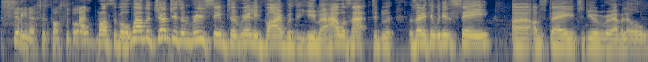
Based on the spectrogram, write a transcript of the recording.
silliness as possible. as possible. Well, the judges and Rue seemed to really vibe with the humor. How was that? Did was there anything we didn't see uh, on stage? Did you and Rue have a little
